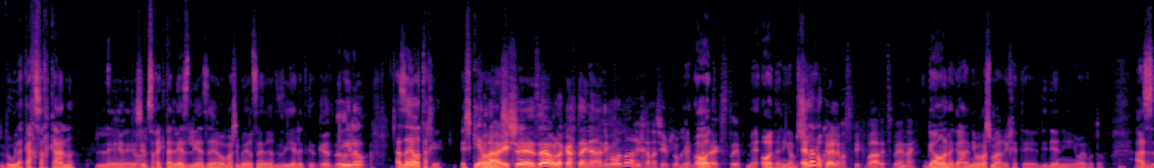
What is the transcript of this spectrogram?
והוא לקח שחקן, ל-. שמשחק את הלזלי הזה, או משהו בארץ נהדרת, איזה ילד כזה. גדול. כאילו, הזיות, אחי. השקיע וואלה, ממש. האיש, אה, זהו, לקח את העניין. אני מאוד מעריך אנשים שלוקחים. דברים לאקסטרים. מאוד, אני גם... אין שואל- לנו כאלה מספיק בארץ בעיניי. גאון, אני ממש מעריך את אה, דידי, אני אוהב אותו. אז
